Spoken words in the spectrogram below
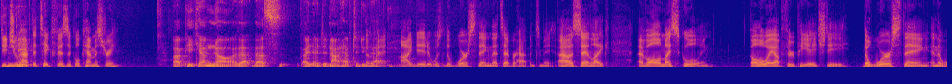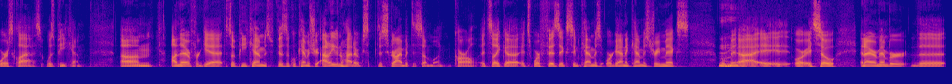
Did Indeed. you have to take physical chemistry? Uh, PChem, no, that that's I, I, did not have to do okay. that. I did. It was the worst thing that's ever happened to me. I was saying, like, of all of my schooling, all the way up through PhD, the worst thing in the worst class was PChem. Um, I'll never forget. So PChem is physical chemistry. I don't even know how to ex- describe it to someone, Carl. It's like a, it's where physics and chemistry, organic chemistry mix, mm-hmm. or, it, or it's so. And I remember the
